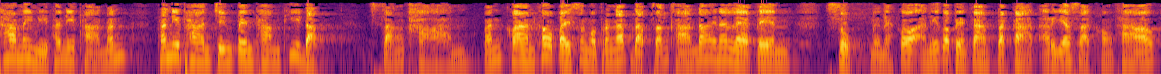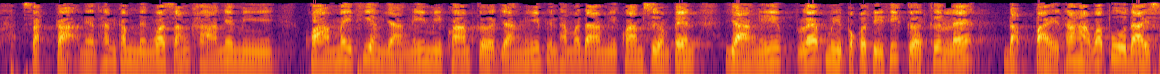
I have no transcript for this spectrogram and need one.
ถ้าไม่มีพระนิพพานมันพระนิพพานจึงเป็นธรรมที่ดับสังขารปันควานเข้าไปสงบระงับดับสังขารได้นั่นแหละเป็นสุขเนี่ยนะก็อันนี้ก็เป็นการประกาศอริยสัจของเท้าสักกะเนี่ยท่านคำนึงว่าสังขารเนี่ยมีความไม่เที่ยงอย่างนี้ มีความเกิดอย่างนี้เป็นธรรมดามีความเสื่อมเป็นอย่างนี้ และมีปกติที่เกิดขึ้นและ ดับไป ถ้าหากว่าผู้ใดส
